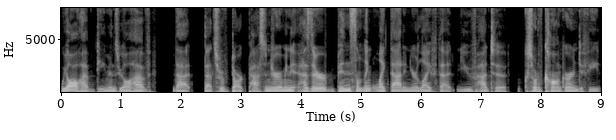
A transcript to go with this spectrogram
We all have demons. We all have that that sort of dark passenger. I mean, has there been something like that in your life that you've had to sort of conquer and defeat?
